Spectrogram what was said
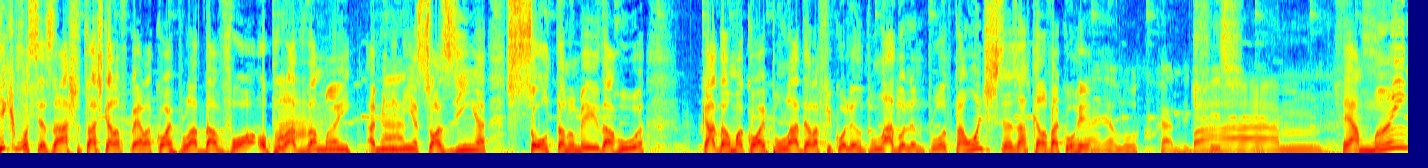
O que, que vocês acham? Tu acha que ela, ela corre pro lado da avó ou pro lado da mãe? A menininha sozinha, solta no meio da rua. Cada uma corre pra um lado, ela fica olhando pra um lado, olhando pro outro. Pra onde vocês acham que ela vai correr? Ah, é louco, cara. É difícil. Hum, É a mãe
